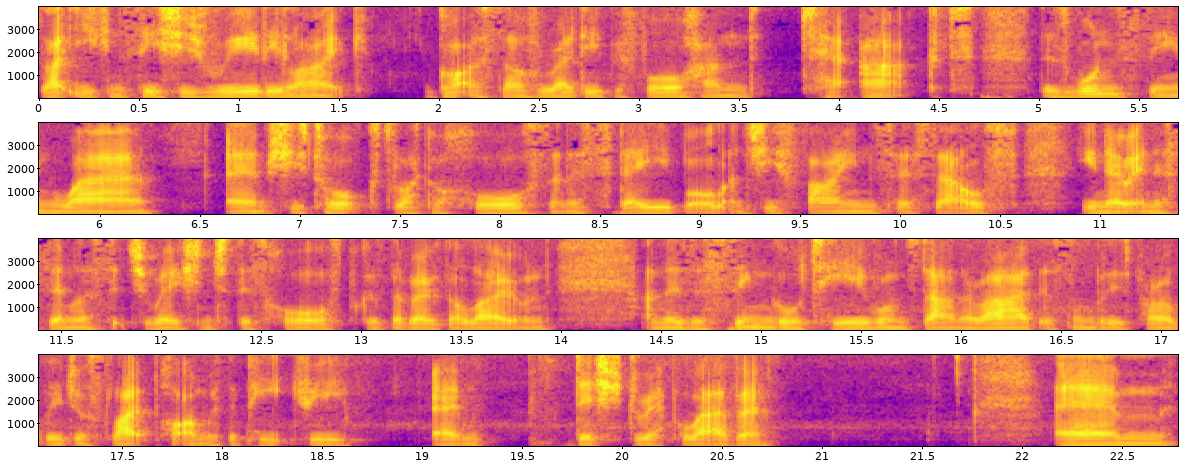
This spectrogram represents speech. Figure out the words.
like you can see she's really like got herself ready beforehand to act. There's one scene where um, she talks to like a horse in a stable and she finds herself, you know, in a similar situation to this horse because they're both alone. And there's a single tear runs down her eye that somebody's probably just like put on with a petri um, dish drip or whatever. Um,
